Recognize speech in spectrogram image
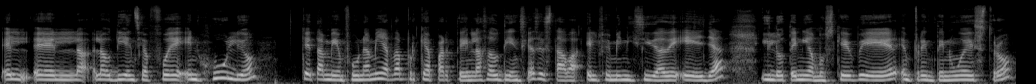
la audiencia fue en julio, que también fue una mierda porque aparte en las audiencias estaba el feminicida de ella y lo teníamos que ver enfrente nuestro,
